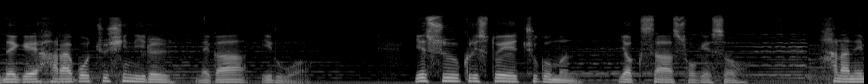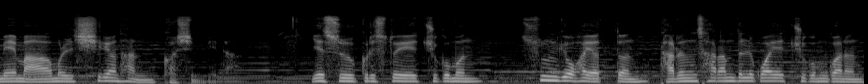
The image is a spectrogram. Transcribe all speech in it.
내게 하라고 주신 일을 내가 이루어. 예수 그리스도의 죽음은 역사 속에서 하나님의 마음을 실현한 것입니다. 예수 그리스도의 죽음은 순교하였던 다른 사람들과의 죽음과는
